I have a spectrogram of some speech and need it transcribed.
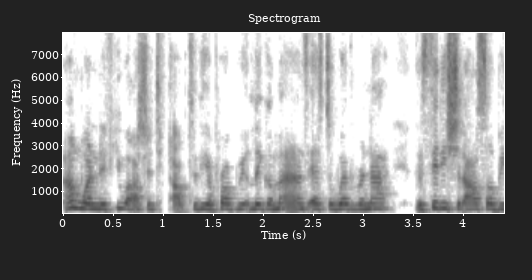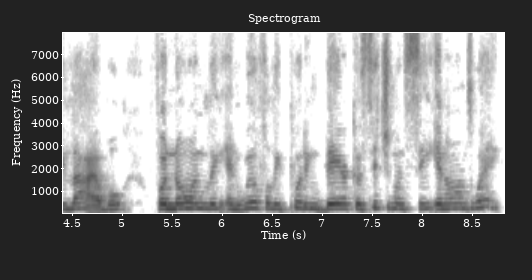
I'm wondering if you all should talk to the appropriate legal minds as to whether or not the city should also be liable for knowingly and willfully putting their constituency in harm's way.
